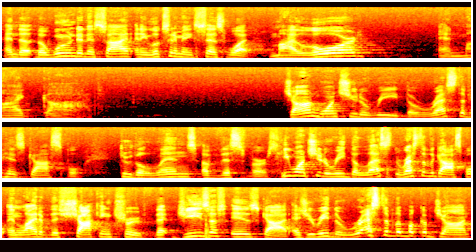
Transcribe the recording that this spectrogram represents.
and the, the wound in his side, and he looks at him and he says, What? My Lord and my God. John wants you to read the rest of his gospel through the lens of this verse. He wants you to read the, less, the rest of the gospel in light of this shocking truth that Jesus is God. As you read the rest of the book of John,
